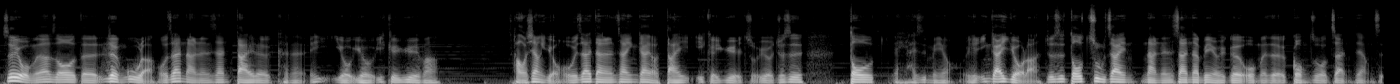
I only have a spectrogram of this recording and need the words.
所以我们那时候的任务啦，我在南人山待了可能诶有有一个月吗？好像有，我在南人山应该有待一个月左右，就是都哎、还是没有，也应该有啦，就是都住在南人山那边有一个我们的工作站这样子。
